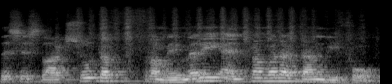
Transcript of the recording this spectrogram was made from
this is like sort of from memory and from what I've done before.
